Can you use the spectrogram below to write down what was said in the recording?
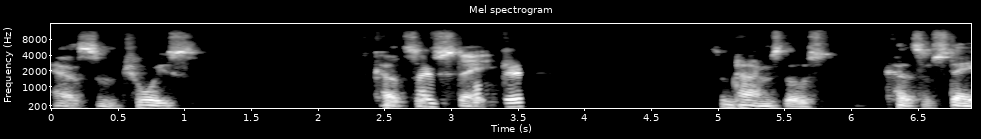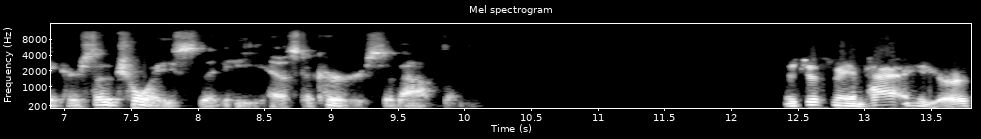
has some choice cuts of steak. Sometimes those cuts of steak are so choice that he has to curse about them. It's just me and Pat here.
